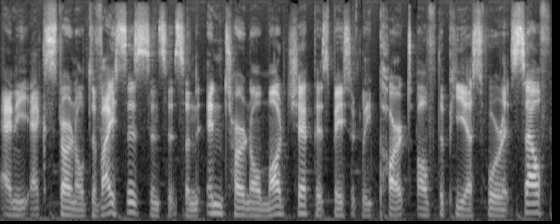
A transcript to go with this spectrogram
any external devices since it's an internal mod chip. It's basically part of the PS4 itself.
